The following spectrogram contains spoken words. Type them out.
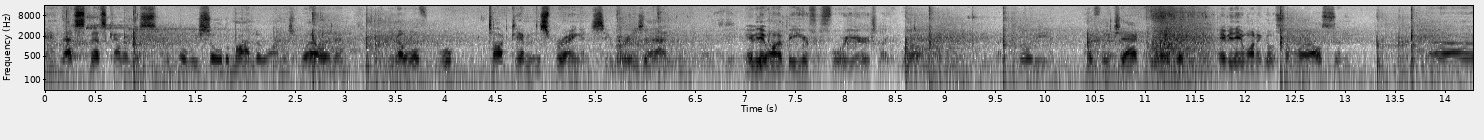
and that's that's kind of this, what we sold Amondo on as well. And then, you know, we'll, we'll talk to him in the spring and see where he's at. Maybe they want to be here for four years, like Will, like Cody, and hopefully Jack will. But maybe they want to go somewhere else and uh,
